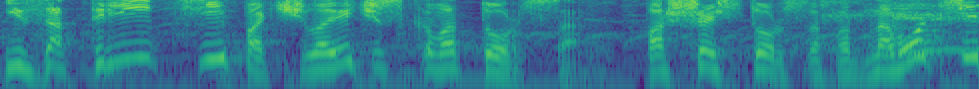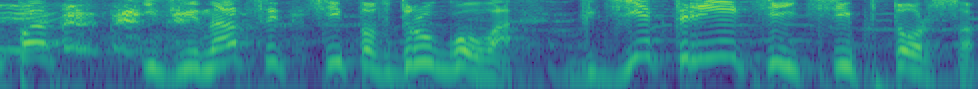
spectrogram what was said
И за три типа человеческого торса. По 6 торсов одного типа и 12 типов другого. Где третий тип торсов?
